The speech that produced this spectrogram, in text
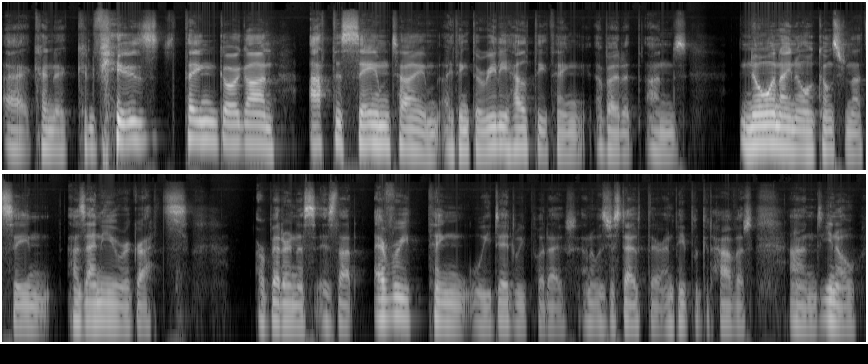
a kind of confused thing going on at the same time. I think the really healthy thing about it, and no one I know who comes from that scene has any regrets or bitterness, is that everything we did, we put out, and it was just out there, and people could have it, and you know.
